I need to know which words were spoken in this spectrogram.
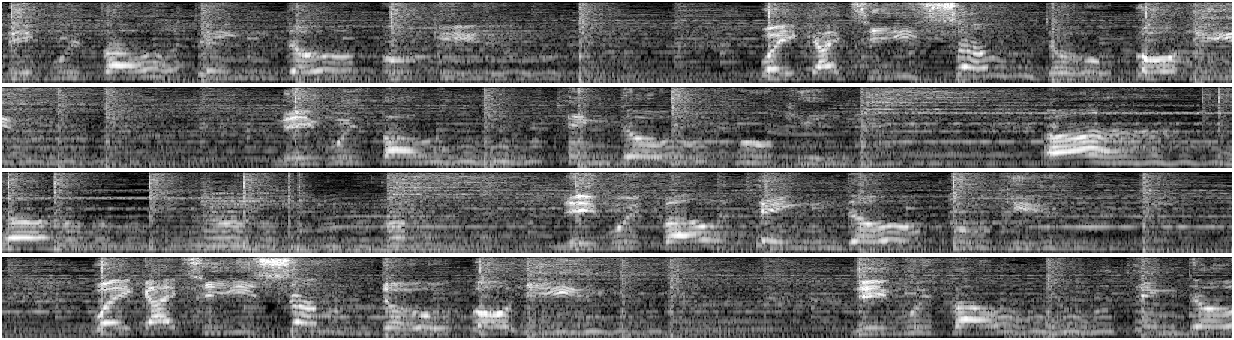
你会否听到呼叫，为解此心到破晓？你会否听到呼叫？啊，你会否听到呼叫？为戒此心度破晓，你会否听到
